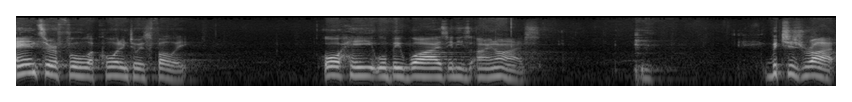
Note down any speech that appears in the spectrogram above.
Answer a fool according to his folly, or he will be wise in his own eyes. Which is right?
